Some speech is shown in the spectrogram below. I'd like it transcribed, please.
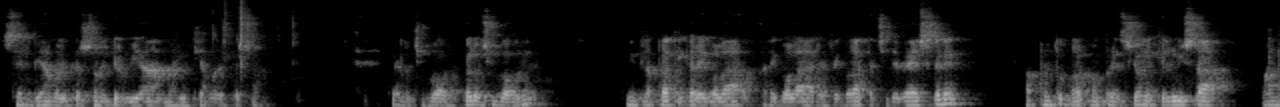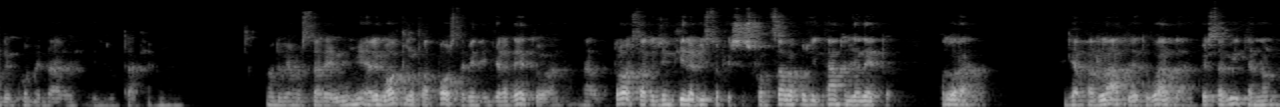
serviamo le persone che lui ama, aiutiamo le persone. Eh, quello ci vuole, quello ci vuole. Quindi la pratica regolare, regolare, regolata ci deve essere, appunto con la comprensione che lui sa quando e come dare i risultati a noi. Noi dobbiamo stare umili, alle volte lo fa apposta, vedi, gliel'ha detto, però è stato gentile, visto che si sforzava così tanto, gli ha detto, allora gli ha parlato, ha detto, guarda, in questa vita non,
